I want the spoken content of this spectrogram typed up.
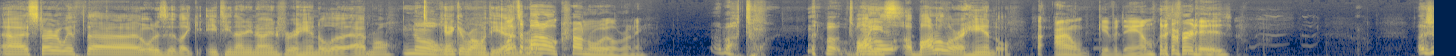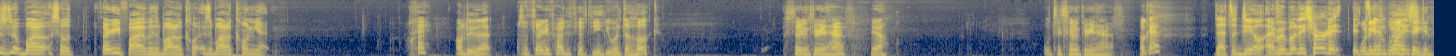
uh, it started with uh, what is it like eighteen ninety nine for a handle uh, Admiral? No, Can't get wrong with the Admiral. What's a bottle of Crown Royal running? about tw- about twenty. bottle a bottle or a handle? I don't give a damn. Whatever it is. Let's just do a bottle. So thirty-five is a bottle. of Is a bottle of cognac. Okay, I'll do that. So thirty-five to fifty. You went to Hook? 73 and a half. Yeah. We'll take 73 and a half. Okay, that's a deal. Everybody's heard it. It's what are you, in what are you place. taking?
